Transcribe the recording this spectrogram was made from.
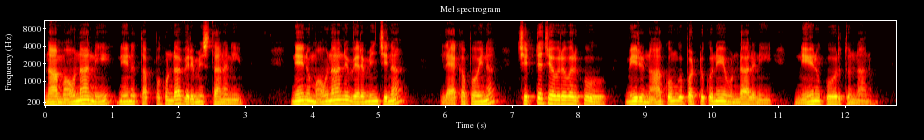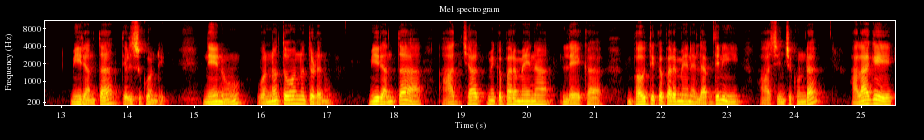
నా మౌనాన్ని నేను తప్పకుండా విరమిస్తానని. నేను మౌనాన్ని విరమించినా లేకపోయినా చిట్ట చివరి వరకు మీరు నా కొంగు పట్టుకునే ఉండాలని నేను కోరుతున్నాను. మీరంతా తెలుసుకోండి. నేను ఉన్నతోన్నతుడను. మీరంతా ఆధ్యాత్మికపరమైన లేక భౌతికపరమైన లబ్ధిని ఆశించకుండా అలాగే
